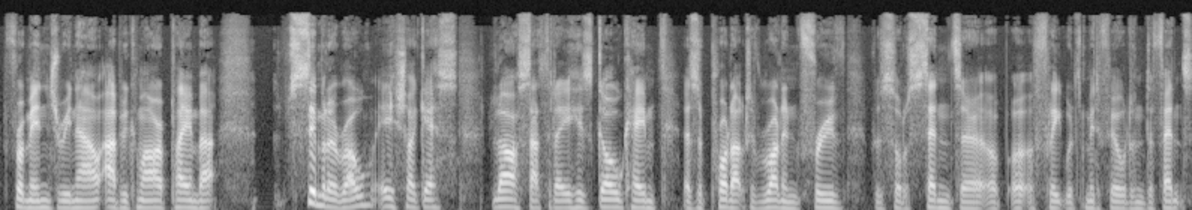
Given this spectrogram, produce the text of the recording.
from injury now. Abu Kamara playing that similar role ish, I guess. Last Saturday, his goal came as a product of running through the sort of centre of, of Fleetwood's midfield and defence.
